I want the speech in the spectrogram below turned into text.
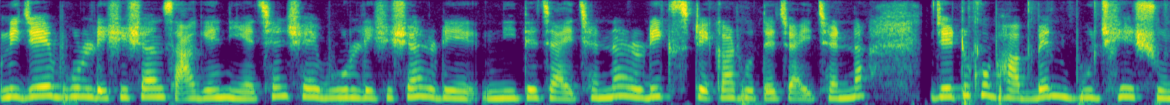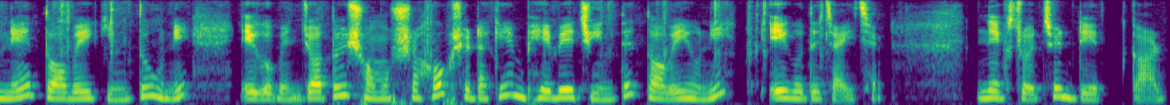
উনি যে ভুল ডিসিশানস আগে নিয়েছেন সেই ভুল ডিসিশন নিতে চাইছেন না রিক্স টেকার হতে চাইছেন না। যেটুকু ভাববেন, বুঝে শুনে তবেই কিন্তু উনি এগোবেন। যতই সমস্যা হোক সেটাকে ভেবে চিনতে তবেই উনি এগোতে চাইছেন। নেক্সট হচ্ছে death card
